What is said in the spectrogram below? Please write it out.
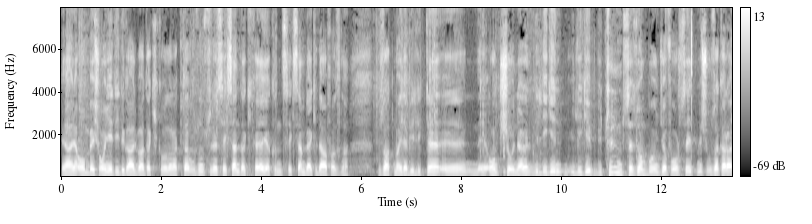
Yani 15-17 idi galiba dakika olarak da uzun süre 80 dakikaya yakın 80 belki daha fazla uzatmayla birlikte e, 10 kişi oynayan ligin ligi bütün sezon boyunca force etmiş uzak ara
